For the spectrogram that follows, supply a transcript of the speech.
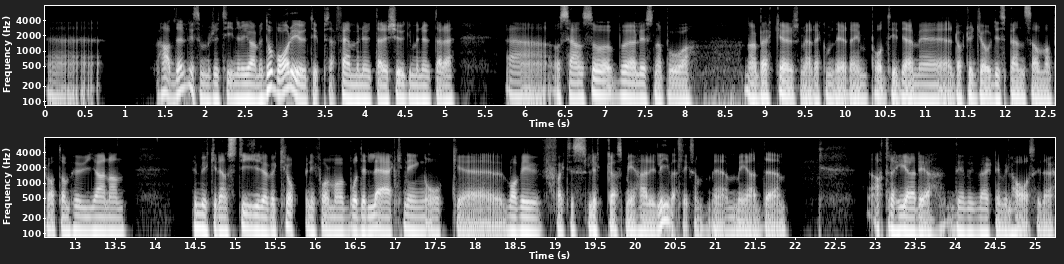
eh, hade liksom rutiner att göra, men då var det ju typ så fem minuter, 20 minuter Uh, och sen så började jag lyssna på några böcker som jag rekommenderade i en podd tidigare med Dr. Joe Dispenza och man pratar om hur hjärnan, hur mycket den styr över kroppen i form av både läkning och eh, vad vi faktiskt lyckas med här i livet, liksom med, med eh, attrahera det, det vi verkligen vill ha och så vidare.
